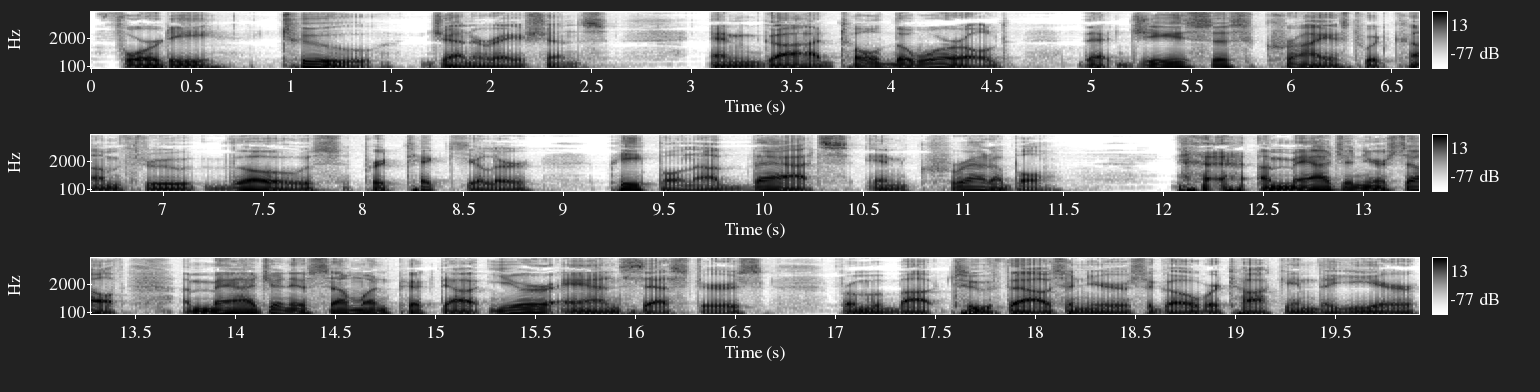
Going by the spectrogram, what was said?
42 generations. And God told the world that Jesus Christ would come through those particular people. Now that's incredible. Imagine yourself. Imagine if someone picked out your ancestors from about 2,000 years ago. We're talking the year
